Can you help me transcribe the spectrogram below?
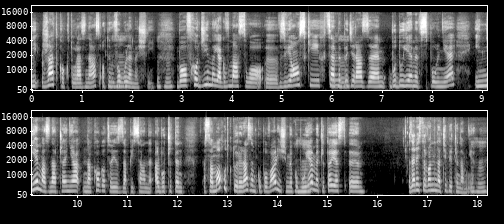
I rzadko która z nas o tym w ogóle myśli, bo wchodzimy jak w masło y, w związki, chcemy być razem, budujemy wspólnie i nie ma znaczenia na kogo co jest zapisane, albo czy ten samochód, który razem kupowaliśmy, kupujemy, czy to jest y, zarejestrowany na ciebie, czy na mnie. N-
